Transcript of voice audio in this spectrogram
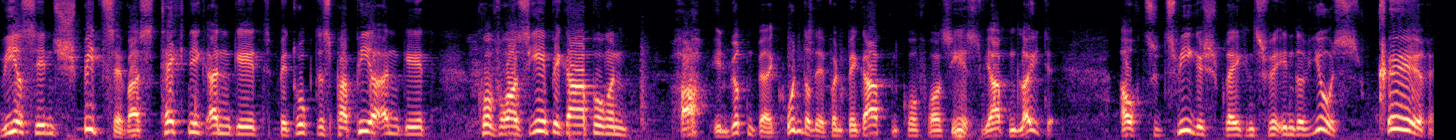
wir sind Spitze, was Technik angeht, bedrucktes Papier angeht, Conferencier-Begabungen. Ha, in Württemberg hunderte von begabten Conferenciers. Wir haben Leute, auch zu Zwiegesprächen für Interviews, Chöre.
